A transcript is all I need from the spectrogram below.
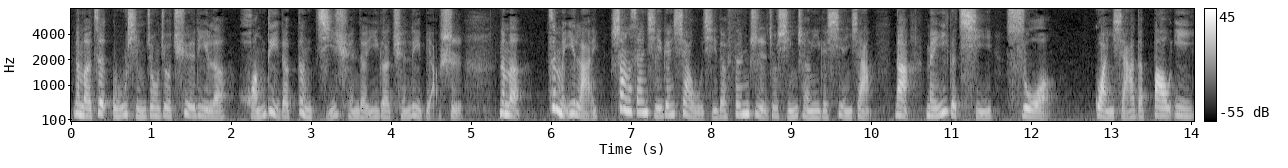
那么这无形中就确立了皇帝的更集权的一个权力表示。那么这么一来，上三旗跟下五旗的分治就形成一个现象。那每一个旗所管辖的包衣，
